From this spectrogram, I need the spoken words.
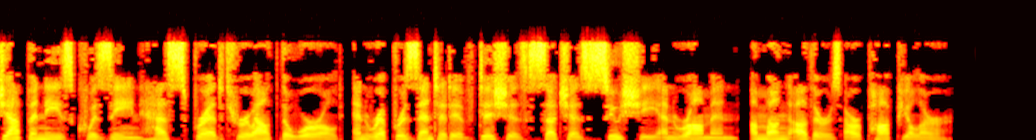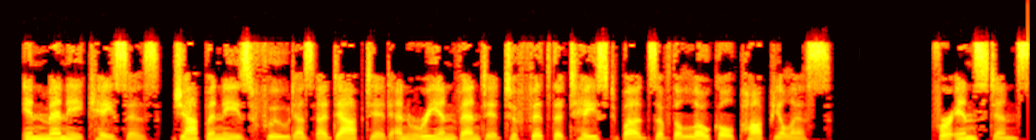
Japanese cuisine has spread throughout the world, and representative dishes such as sushi and ramen, among others are popular. In many cases, Japanese food is adapted and reinvented to fit the taste buds of the local populace. For instance,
